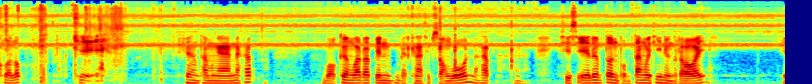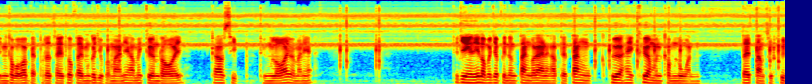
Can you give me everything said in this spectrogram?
ขั้วลบ โอเค เครื่องทำงานนะครับ บอกเครื่องวัดว่าเป็นแบตขนาด 12 โวลต์นะครับ CCA เริ่มต้นผมตั้งไว้ที่ 100 เห็นเขาบอกว่าแบตมอเตอร์ไซค์ทั่วไปมันก็อยู่ประมาณนี้ครับ ไม่เกินร้อยเก้าสิบถึงร้อยประมาณนี้ที่จริงอันนี้เราไม่จำเป็นต้องตั้งก็ได้นะครับ แต่ตั้งเพื่อให้เครื่องมันคำนวณได้ต่ำสุดคือ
